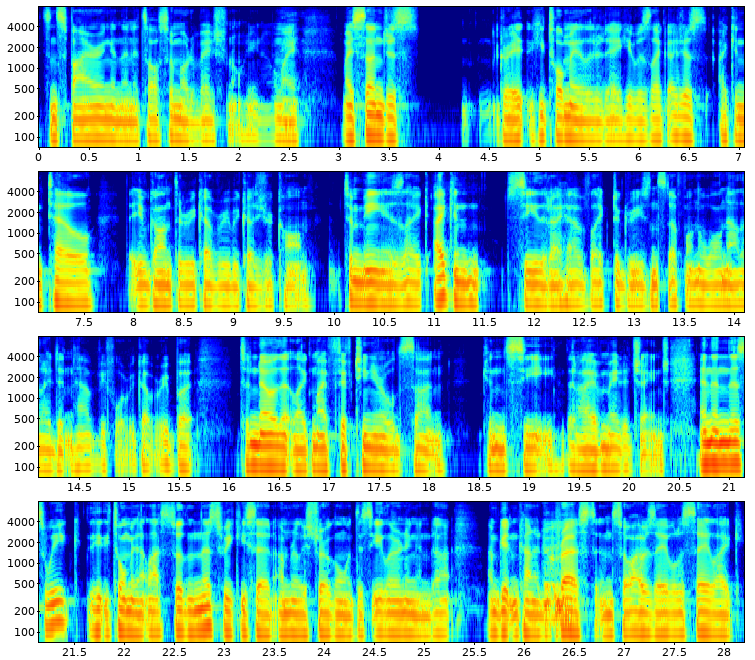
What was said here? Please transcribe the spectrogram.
it's inspiring and then it's also motivational. You know, my my son just great. He told me the other day. He was like, I just I can tell that you've gone through recovery because you're calm. To me, is like I can see that I have like degrees and stuff on the wall now that I didn't have before recovery, but to know that like my 15 year old son can see that I have made a change. And then this week, he told me that last. So then this week, he said, I'm really struggling with this e learning and uh, I'm getting kind of depressed. And so I was able to say, like,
